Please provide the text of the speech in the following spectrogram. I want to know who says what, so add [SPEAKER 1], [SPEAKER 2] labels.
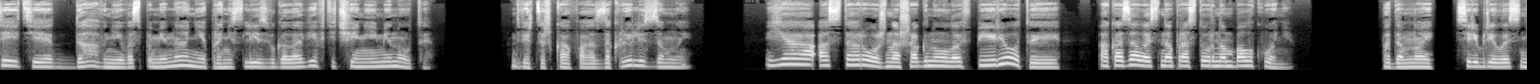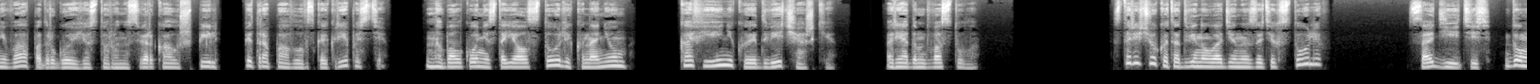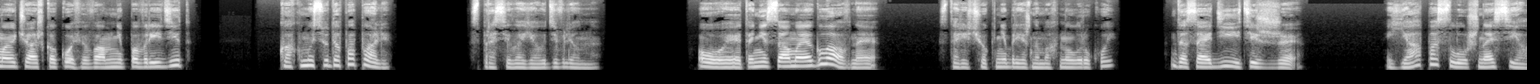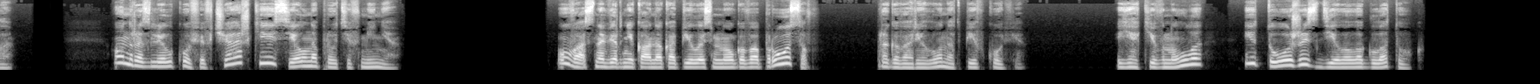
[SPEAKER 1] Все эти давние воспоминания пронеслись в голове в течение минуты. Дверцы шкафа закрылись за мной. Я осторожно шагнула вперед и оказалась на просторном балконе. Подо мной серебрилась Нева, по другой ее сторону сверкал шпиль Петропавловской крепости. На балконе стоял столик, на нем кофейник и две чашки. Рядом два стула. Старичок отодвинул один из этих стульев. «Садитесь. Думаю, чашка кофе вам не повредит». «Как мы сюда попали?» — спросила я удивленно. «О, это не самое главное». Старичок небрежно махнул рукой. «Да садитесь же». Я послушно села. Он разлил кофе в чашки и сел напротив меня. «У вас наверняка накопилось много вопросов», — проговорил он, отпив кофе. Я кивнула и тоже сделала глоток.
